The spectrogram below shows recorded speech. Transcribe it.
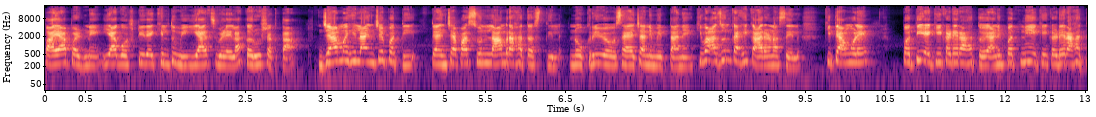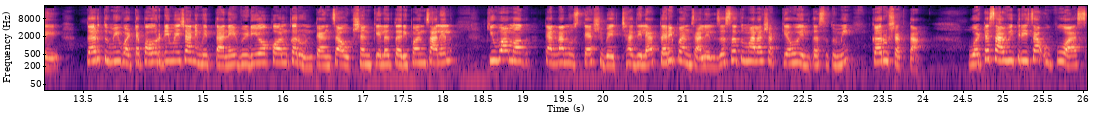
पाया पडणे या गोष्टी देखील तुम्ही याच वेळेला करू शकता. ज्या महिलांचे पती त्यांच्यापासून लांब राहत असतील नोकरी व्यवसायाच्या निमित्ताने किंवा अजून काही कारण असेल की त्यामुळे पती एकीकडे राहतोय आणि पत्नी एकीकडे राहते तर तुम्ही वटपौर्णिमेच्या निमित्ताने व्हिडिओ कॉल करून त्यांचं औक्षण केलं तरी पण चालेल. किंवा मग त्यांना नुसत्या शुभेच्छा दिल्या तरी पण चालेल. जसं तुम्हाला शक्य होईल तसं तुम्ही करू शकता. वटसावित्रीचा उपवास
